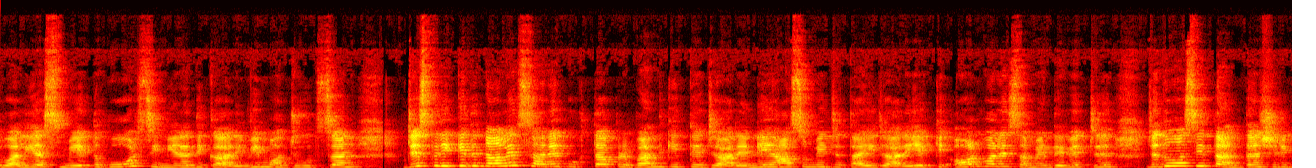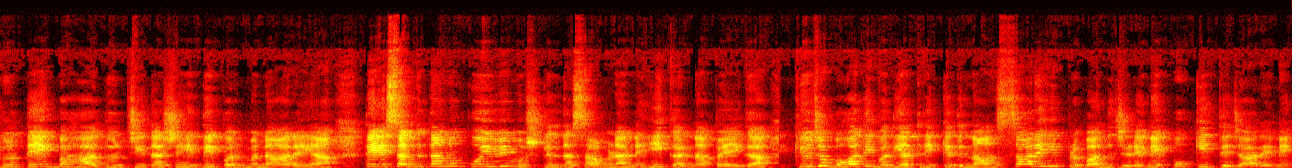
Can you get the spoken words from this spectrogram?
ਆਹਲੂਵਾਲੀਆ ਸਮੇਤ ਹੋਰ ਸੀਨੀਅਰ ਅਧਿਕਾਰੀ ਵੀ ਮੌਜੂਦ ਸਨ। ਜਿਸ ਤਰੀਕੇ ਦੇ ਨਾਲ ਇਹ ਸਾਰੇ ਪੁਖਤਾ ਪ੍ਰਬੰਧ ਕੀਤੇ ਜਾ ਰਹੇ ਨੇ, ਆਸ ਉਮੀਦ ਜਤਾਈ ਜਾ ਰਹੀ ਹੈ ਕਿ ਆਉਣ ਵਾਲੇ ਸਮੇਂ ਦੇ ਵਿੱਚ ਜਦੋਂ ਅਸੀਂ ਧੰਨ ਧੰਨ ਸ਼੍ਰੀ ਗੁਰੂ ਤੇਗ ਬਹਾਦਰ ਜੀ ਦਾ ਸ਼ਹੀਦੀ ਪੁਰਬ ਮਨਾ ਰਹੇ ਹਾਂ, ਤੇ ਸੰਗਤਾਂ ਨੂੰ ਕੋਈ ਵੀ ਮੁਸ਼ਕਿਲ ਦਾ ਸਾਹਮਣਾ ਨਹੀਂ ਕਰਨਾ ਪਏਗਾ, ਕਿਉਂ ਜੋ ਬਹੁਤ ਹੀ ਵਧੀਆ ਤਰੀਕੇ ਦੇ ਨਾਲ ਸਾਰੇ ਹੀ ਪ੍ਰਬੰਧ ਜਿਹੜੇ ਨੇ ਉਹ ਕੀਤੇ ਜਾ ਰਹੇ ਨੇ।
